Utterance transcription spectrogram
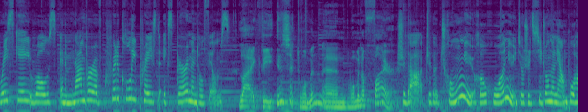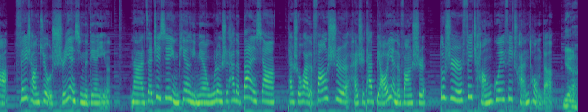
risque roles in a number of critically praised experimental films. Like The Insect Woman and Woman of Fire. 是的，这个《虫女》和《火女》就是其中的两部哈，非常具有实验性的电影。那在这些影片里面，无论是她的扮相、她说话的方式，还是她表演的方式，都是非常规、非传统的。 Yeah,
